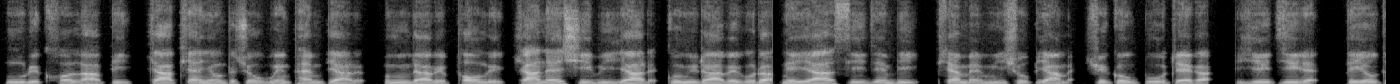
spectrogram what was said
မှုတွေခေါ်လာပြီးကြားဖြန့်ရုံတချို့ဝင်ဖမ်းပြတဲ့ကွန်ပျူတာတွေဖုန်းတွေယာနဲ့ရှိပြီးရတဲ့ကွန်ပျူတာတွေကိုတော့နေရာစီစဉ်ပြီးဖြတ်မယ်မီးရှို့ပြမယ်ရွှေကုတ်ပိုတဲကအရေးကြီးတဲ့ တရုတ်တ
